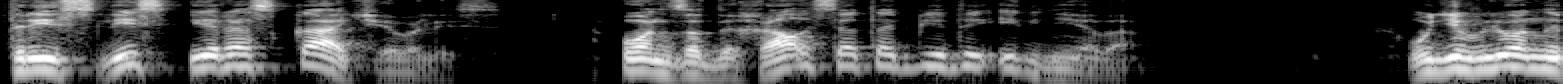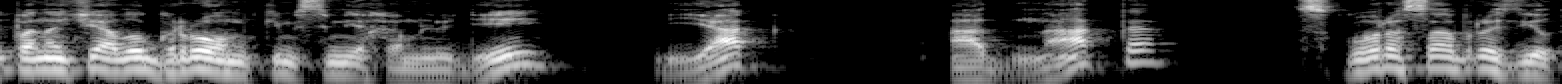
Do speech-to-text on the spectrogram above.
тряслись и раскачивались. Он задыхался от обиды и гнева. Удивленный поначалу громким смехом людей, Як, однако, скоро сообразил,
